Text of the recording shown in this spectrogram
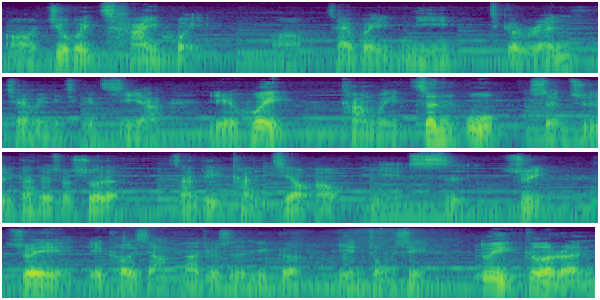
啊就会拆毁啊，拆毁你这个人，拆毁你这个家，也会看为真物，甚至刚才所说的，上帝看骄傲也是罪。所以也可想，那就是一个严重性，对个人、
